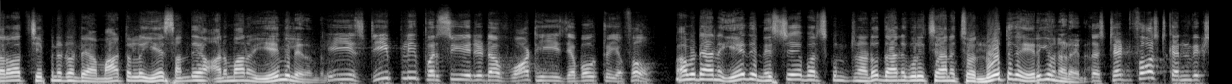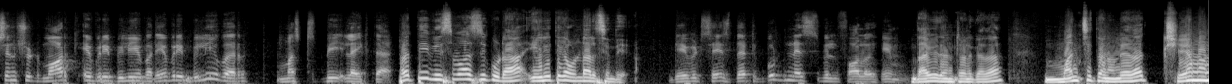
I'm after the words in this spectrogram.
తర్వాత చెప్పినటువంటి ఆ మాటల్లో ఏ సందేహం అనుమానం ఏమీ లేదు అందులో. He is deeply persuaded of what he about to affirm కాబట్టి ఆయన ఏది నిశ్చయపరచుకుంటున్నాడో దాని గురించి ఆయన లోతుగా ఎరిగి ఉన్నాడు ఆయన. The steadfast conviction should mark every believer every believer must be like that ప్రతి విశ్వాసి కూడా ఈ రీతిగా ఉండాల్సిందే. David says that goodness will follow him దావీద్ అంటాడు కదా మంచితనం లేదా క్షేమం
